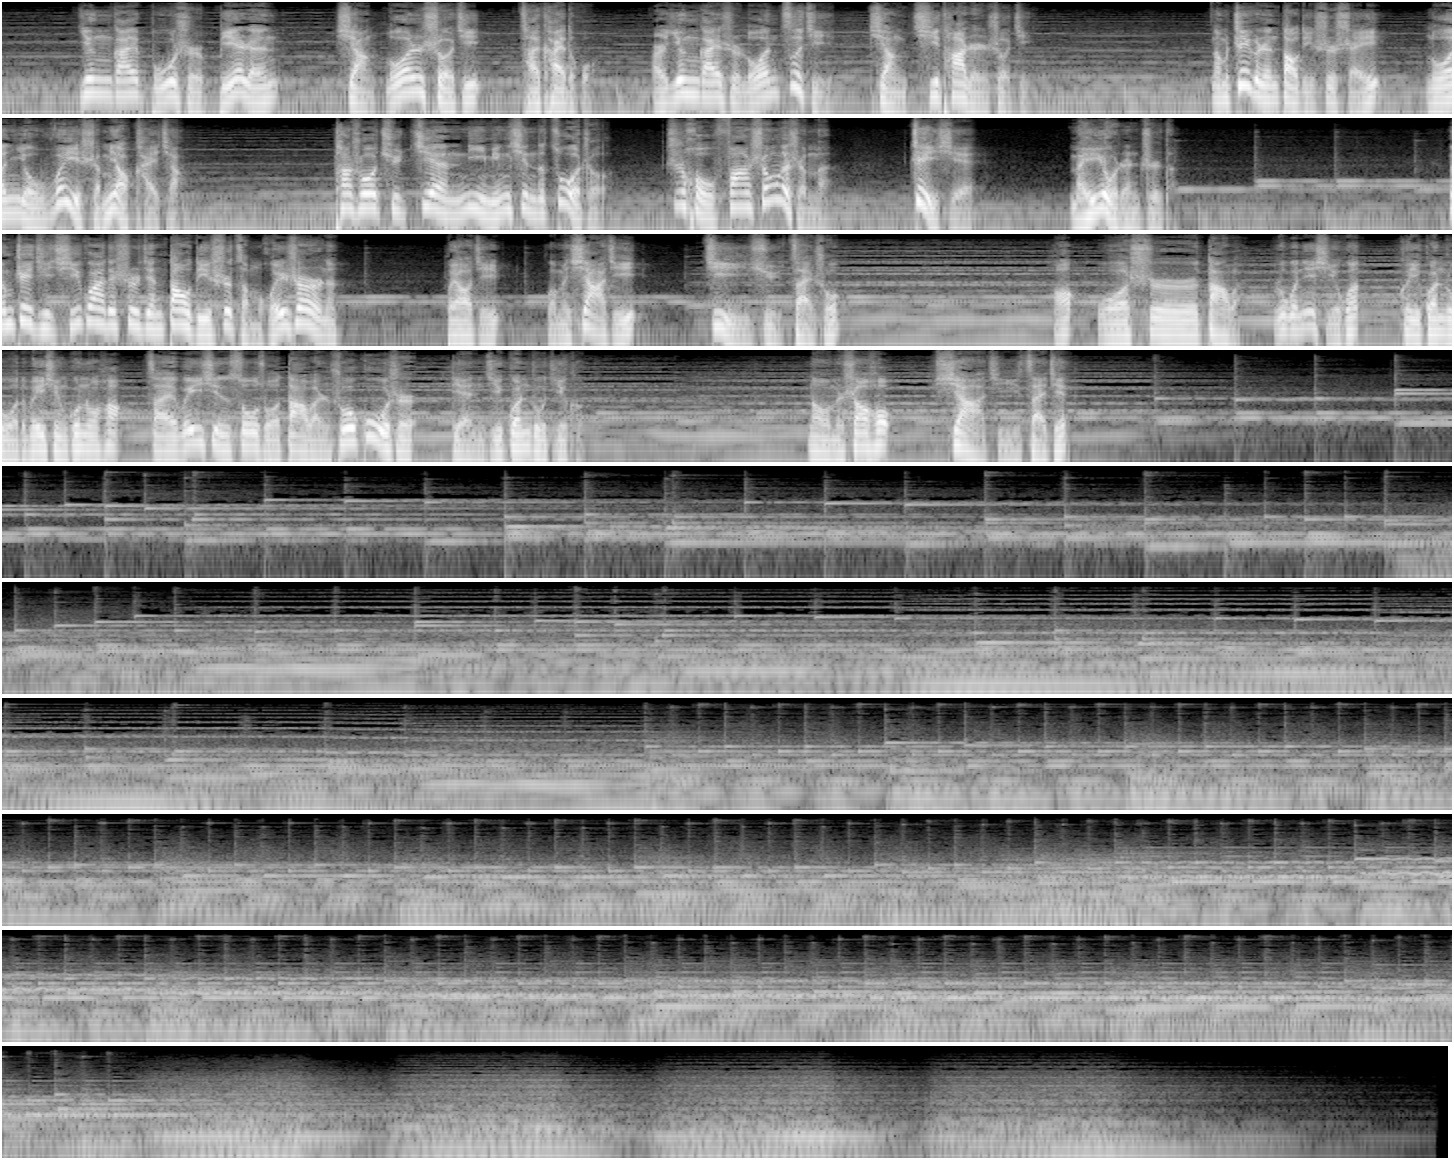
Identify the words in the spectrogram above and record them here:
应该不是别人向罗恩射击才开的火，而应该是罗恩自己向其他人射击。那么，这个人到底是谁？罗恩又为什么要开枪？他说去见匿名信的作者之后发生了什么？这些没有人知道。那么这起奇怪的事件到底是怎么回事呢？不要急，我们下集继续再说。好，我是大碗。如果您喜欢，可以关注我的微信公众号，在微信搜索“大碗说故事”，点击关注即可。那我们稍后。下集再见。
